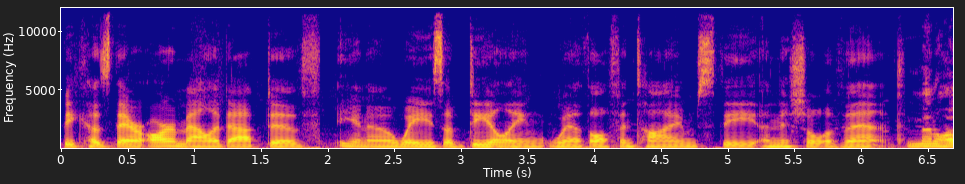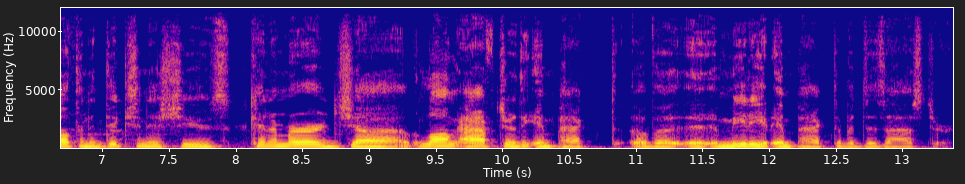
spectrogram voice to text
because there are maladaptive, you know, ways of dealing with oftentimes the initial event. Mental health and addiction issues can emerge uh, long after the impact of an immediate impact of a disaster.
